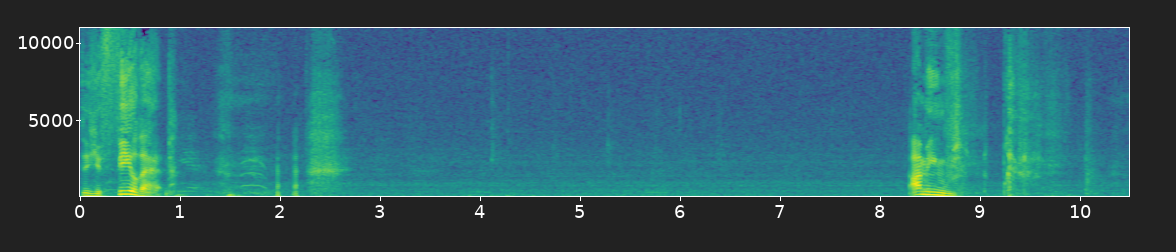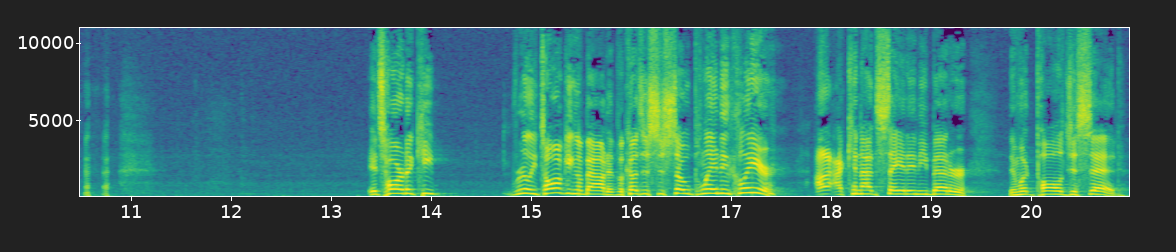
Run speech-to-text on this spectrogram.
Do you feel that? I mean, it's hard to keep really talking about it because it's just so plain and clear. I, I cannot say it any better than what Paul just said.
